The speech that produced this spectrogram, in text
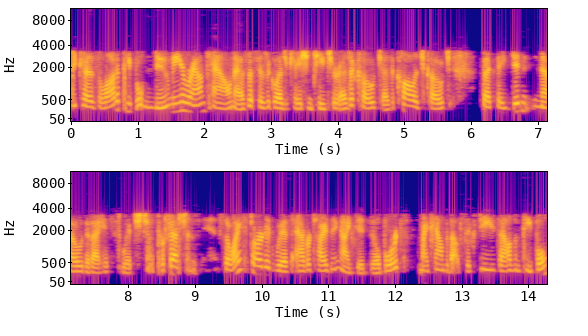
because a lot of people knew me around town as a physical education teacher, as a coach, as a college coach, but they didn't know that I had switched professions. So I started with advertising. I did billboards. My town's about 60,000 people.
